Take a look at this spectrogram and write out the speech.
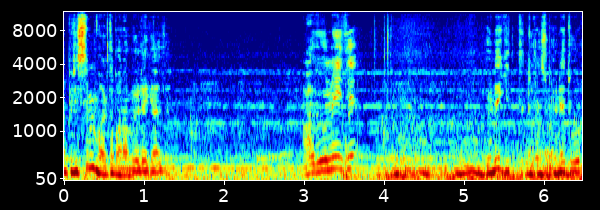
Orada birisi mi vardı bana mı öyle geldi? Abi o neydi? Öne gitti Duras, öne doğru.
